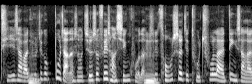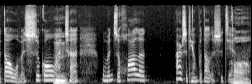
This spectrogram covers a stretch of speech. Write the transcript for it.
提一下吧，就是嗯这个布展的时候其实是非常辛苦的。嗯其实从设计图出来定下来到我们施工嗯完成，我们只花了二十天不到的时间。哦，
